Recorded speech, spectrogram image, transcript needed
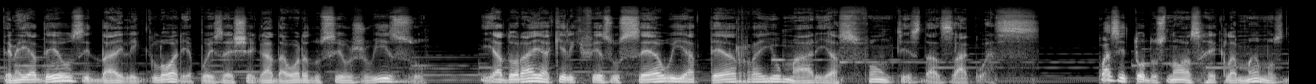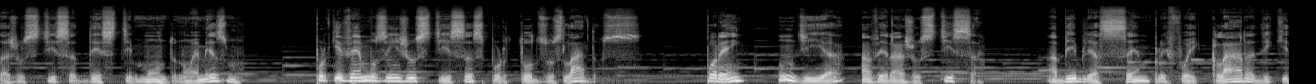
Temei a Deus e dai-lhe glória, pois é chegada a hora do seu juízo, e adorai aquele que fez o céu e a terra e o mar e as fontes das águas. Quase todos nós reclamamos da justiça deste mundo, não é mesmo? Porque vemos injustiças por todos os lados. Porém, um dia haverá justiça. A Bíblia sempre foi clara de que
